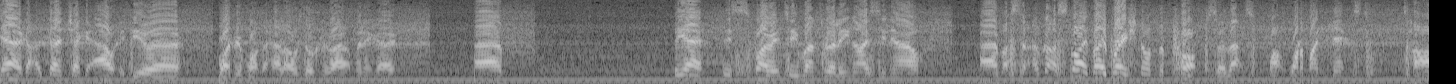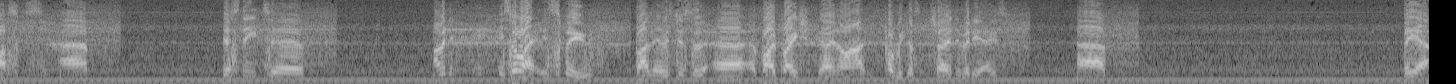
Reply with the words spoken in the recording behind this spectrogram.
yeah, go and check it out if you're uh, wondering what the hell I was talking about a minute ago. Um, but yeah, this 582 runs really nicely now. Um, I've got a slight vibration on the prop, so that's one of my next tasks. Um, just need to. I mean, it, it's alright, it's smooth, but there was just a, a, a, vibration going on. It probably doesn't show in the videos. Um, but yeah,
